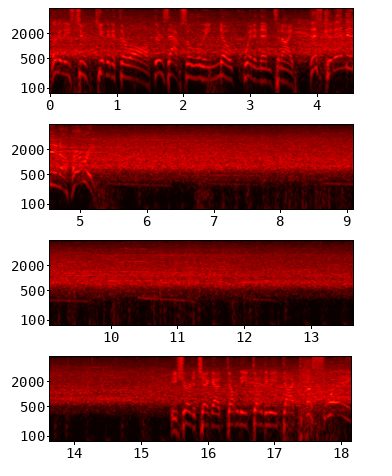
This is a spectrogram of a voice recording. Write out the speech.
Look at these two giving it their all. There's absolutely no quit in them tonight. This could end it in a hurry. Be sure to check out WWE.com. The swing.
